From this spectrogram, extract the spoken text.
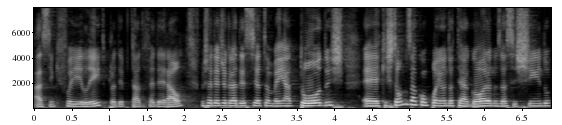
assim que foi eleito para deputado federal. Gostaria de agradecer também a todos é, que estão nos acompanhando até agora, nos assistindo.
